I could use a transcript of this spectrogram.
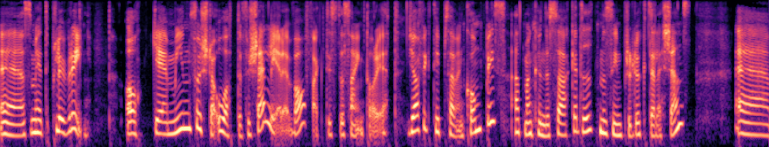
Eh, som heter Pluring. Och eh, min första återförsäljare var faktiskt Designtorget. Jag fick tips av en kompis att man kunde söka dit med sin produkt eller tjänst. Eh,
